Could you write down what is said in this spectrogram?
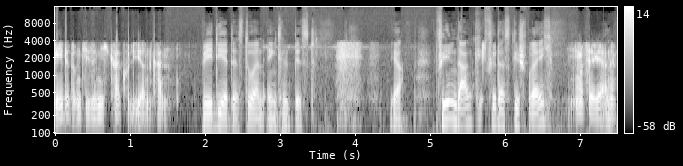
redet und diese nicht kalkulieren kann. Weh dir, dass du ein Enkel bist. Ja, vielen Dank für das Gespräch. Sehr gerne.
